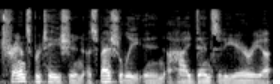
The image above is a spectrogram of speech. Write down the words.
transportation, especially in a high density area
